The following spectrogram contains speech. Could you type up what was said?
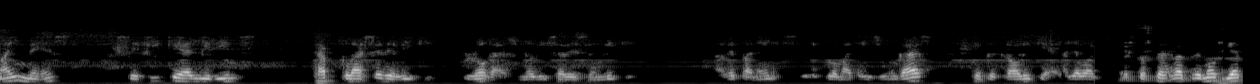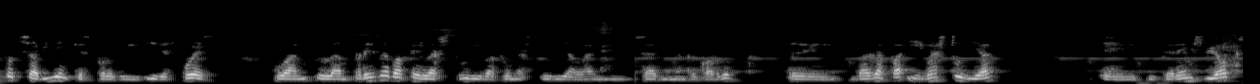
Mai més se fique allí dins cap classe de líquid. El gas no deixa de ser un líquid. Vale? Panells, el mateix un gas que petroli que hi ha. Llavors, aquests terratrèmols ja tots sabien que es produïa i després, quan l'empresa va fer l'estudi, va fer un estudi a l'any 7, no me'n recordo, eh, va agafar i va estudiar en diferents llocs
